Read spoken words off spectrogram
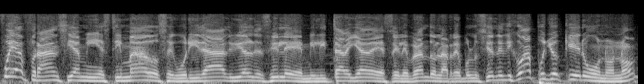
Fue a Francia, mi estimado seguridad, vio el desfile militar ya de, celebrando la revolución y dijo, ah, pues yo quiero uno, ¿no?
